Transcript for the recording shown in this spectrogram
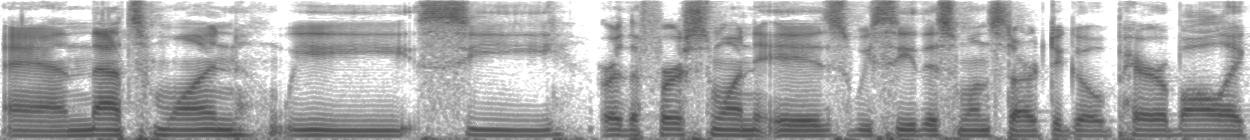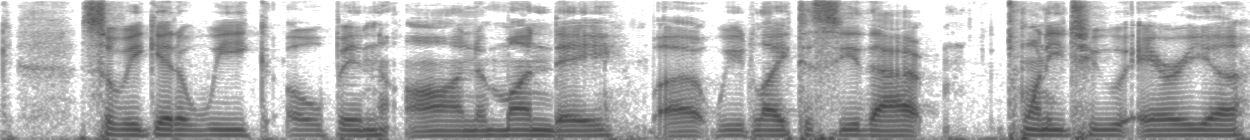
And that's one we see, or the first one is we see this one start to go parabolic. So we get a week open on Monday. But we'd like to see that 22 area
